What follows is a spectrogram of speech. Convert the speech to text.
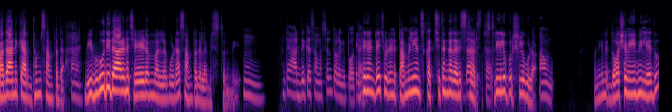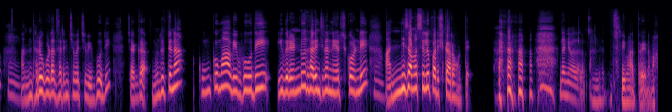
పదానికి అర్థం సంపద. విభూది ధారణ చేయడం వల్ల కూడా సంపద లభిస్తుంది. అంటే ఆర్థిక సమస్యలు తొలగిపోతాయి. ఎందుకంటే చూడండి తమిళియన్స్ ఖచ్చితంగా ధరిస్తారు. స్త్రీలు, పురుషులు గూడా. అవును. అందుకని దోషం ఏమీ లేదు. అందరూ కూడా ధరించవచ్చు విభూది. చక్కగా నుదుటిన కుంకుమ, విభూది ఇవి 2 ధరించడం నేర్చుకోండి. అన్ని సమస్యలు పరిష్కారం అవుతాయి. ధన్యవాదాలమ్మా. శ్రీమాత్రే నమః.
